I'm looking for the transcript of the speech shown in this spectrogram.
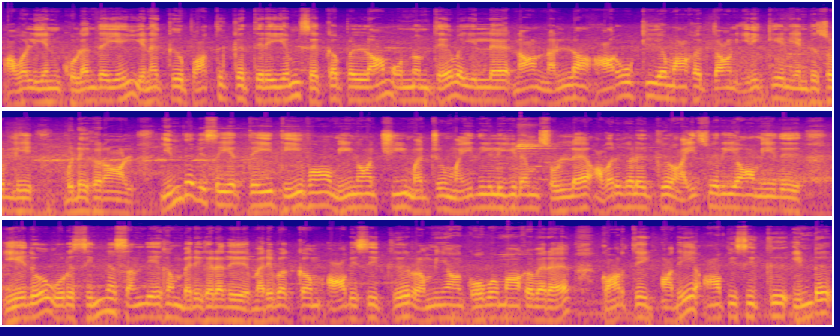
அவள் என் குழந்தையை எனக்கு பார்த்துக்க தெரியும். செக்கப்பெல்லாம் ஒன்றும் தேவையில்லை. நான் நல்லா ஆரோக்கியமாகத்தான் இருக்கேன் என்று சொல்லி விடுகிறாள். இந்த விஷயத்தை தீ தீபா மீனாட்சி மற்றும் மைதிலியிடம் சொல்ல அவர்களுக்கு ஐஸ்வர்யா மீது ஏதோ ஒரு சின்ன சந்தேகம் வருகிறது. மறுபக்கம் ஆபீஸுக்கு ரம்யா கோபமாக வர கார்த்திக் அதே ஆபீஸுக்கு இன்டர்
